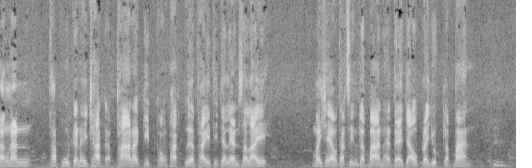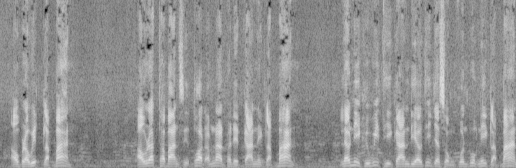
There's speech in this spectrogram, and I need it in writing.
ดังนั้นถ้าพูดกันให้ชัดอะภารกิจของพรรคเพื่อไทยที่จะแลนสไลด์ ไม่ใช่เอาทักษิณกลับบ้านฮะแต่จะเอาประยุทธ์กลับบ้าน เอาประวิทย์กลับบ้าน เอารัฐบาลสืบทอดอำนาจเผด็จการในกลับบ้าน แล้วนี่คือวิธีการเดียวที่จะส่งคนพวกนี้กลับบ้าน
